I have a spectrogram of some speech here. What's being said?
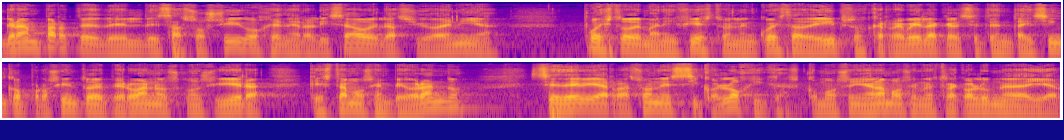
Gran parte del desasosiego generalizado de la ciudadanía, puesto de manifiesto en la encuesta de Ipsos que revela que el 75% de peruanos considera que estamos empeorando, se debe a razones psicológicas, como señalamos en nuestra columna de ayer.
